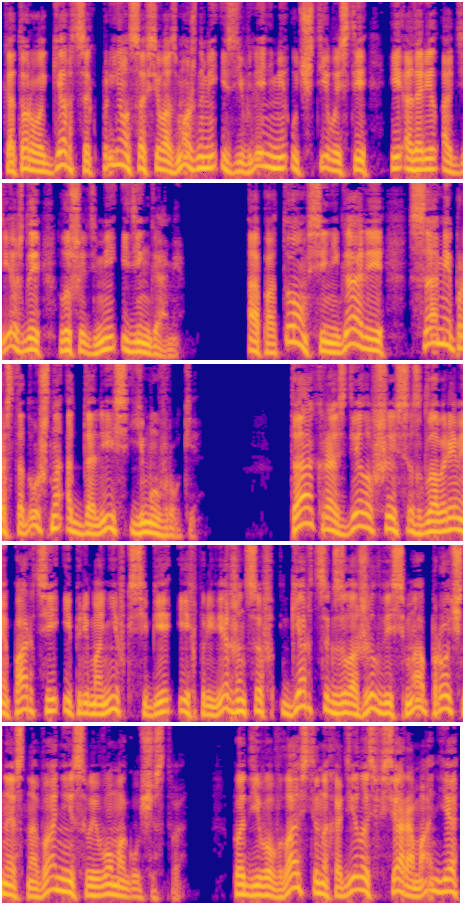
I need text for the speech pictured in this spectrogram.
которого герцог принял со всевозможными изъявлениями учтивости и одарил одеждой, лошадьми и деньгами. А потом в Сенегалии сами простодушно отдались ему в руки. Так, разделавшись с главарями партии и приманив к себе их приверженцев, герцог заложил весьма прочное основание своего могущества. Под его властью находилась вся Романья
